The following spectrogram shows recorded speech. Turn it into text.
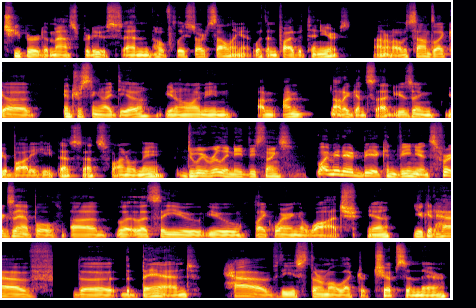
cheaper to mass produce and hopefully start selling it within five to ten years. I don't know. It sounds like a interesting idea. You know, I mean, I'm I'm not against that. Using your body heat, that's that's fine with me. Do we really need these things? Well, I mean, it would be a convenience. For example, uh, let, let's say you you like wearing a watch. Yeah, you could have the the band have these thermoelectric chips in there,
